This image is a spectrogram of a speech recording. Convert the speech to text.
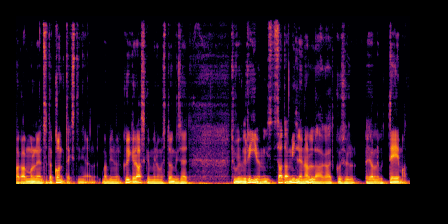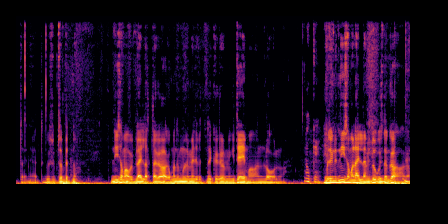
aga mul ei olnud seda konteksti nii-öelda, ma pidin, kõige raskem minu meelest ongi see, et sul võib riime mingi sada miljoni olla, aga et kui sul ei ole nagu teemat, on ju, et kui sa pead noh, niisama võib lällata ka, aga mulle meeldib, et ikkagi mingi teema on lool, noh okay. muidugi nüüd niisama lällamislugusid on ka, aga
